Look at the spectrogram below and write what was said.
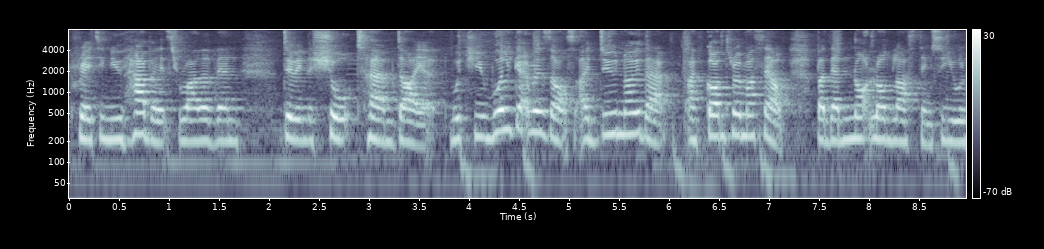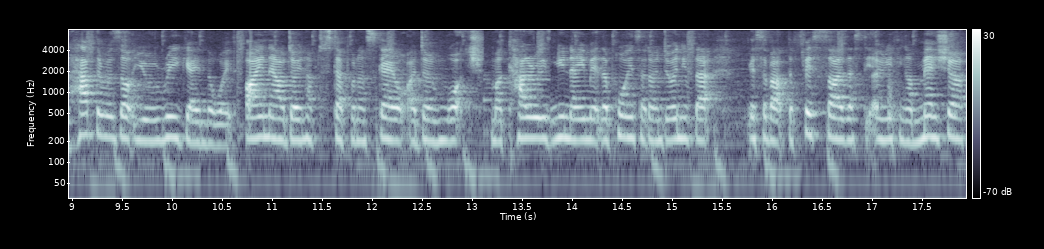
creating new habits rather than doing the short term diet, which you will get results. I do know that. I've gone through myself, but they're not long lasting. So you will have the result, you will regain the weight. I now don't have to step on a scale. I don't watch my calories, you name it, the points. I don't do any of that. It's about the fist size. That's the only thing I measure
